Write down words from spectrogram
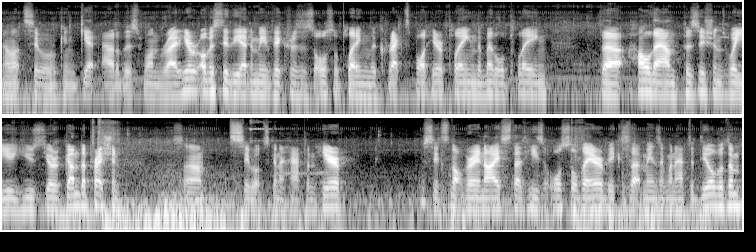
Now let's see what we can get out of this one right here. Obviously the enemy Vickers is also playing the correct spot here, playing the middle, playing the hull down positions where you use your gun depression. So let's see what's going to happen here. Obviously it's not very nice that he's also there because that means I'm going to have to deal with him.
